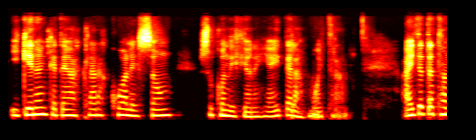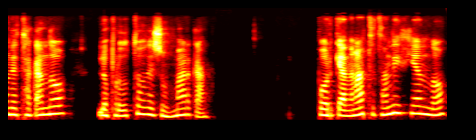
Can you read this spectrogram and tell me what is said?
y quieren que tengas claras cuáles son sus condiciones y ahí te las muestran. Ahí te, te están destacando los productos de sus marcas. Porque además te están diciendo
